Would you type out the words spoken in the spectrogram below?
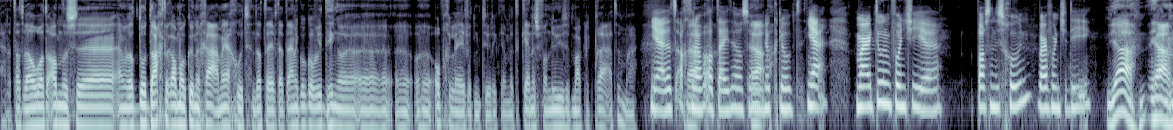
ja, dat had wel wat anders uh, en wat doordachter allemaal kunnen gaan. Maar ja, goed, dat heeft uiteindelijk ook alweer dingen uh, uh, opgeleverd natuurlijk. En met de kennis van nu is het makkelijk praten. Maar, ja, dat is achteraf ja. altijd wel zo. Ja. Dat klopt. Ja, maar toen vond je je passende schoen. Waar vond je die? Ja, ja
